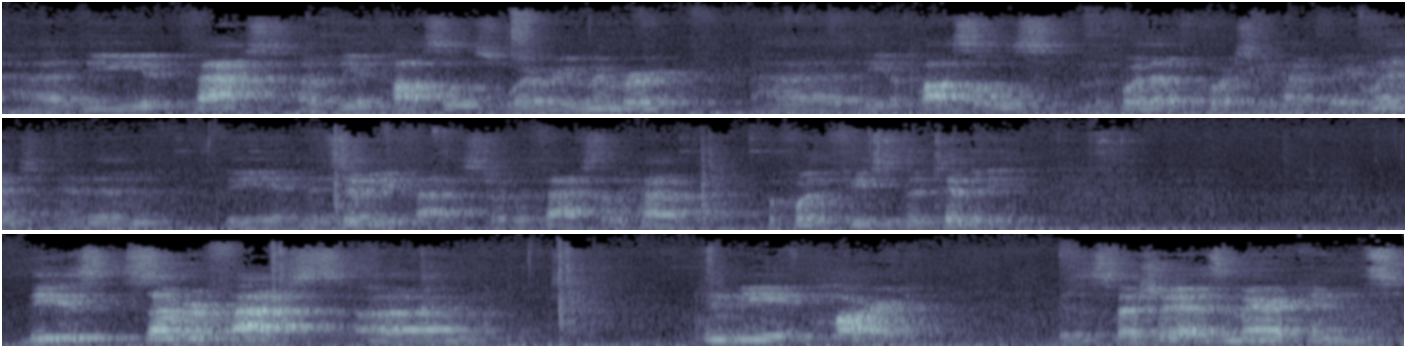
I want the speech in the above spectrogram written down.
uh, the fast of the apostles, where we remember uh, the apostles. Before that, of course, we have Great Lent, and then the Nativity fast, or the fast that we have before the Feast of Nativity. These summer fasts um, can be hard, especially as Americans,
